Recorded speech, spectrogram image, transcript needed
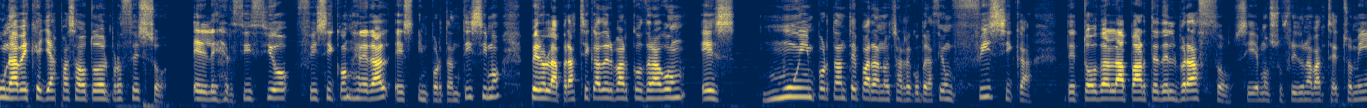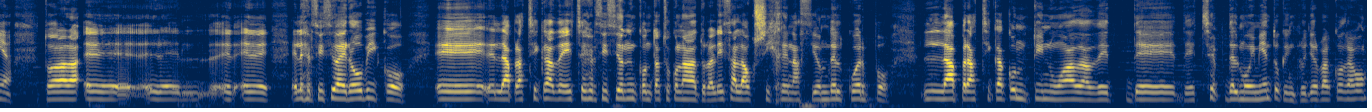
Una vez que ya has pasado todo el proceso, el ejercicio físico en general es importantísimo, pero la práctica del barco dragón es muy importante para nuestra recuperación física de toda la parte del brazo, si hemos sufrido una mastectomía, toda la- eh, el, el- el- el ejercicio aeróbico, eh, la práctica de este ejercicio en contacto con la naturaleza, la oxigenación del cuerpo, la práctica continuada de, de- de este- del movimiento que incluye el barco dragón,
